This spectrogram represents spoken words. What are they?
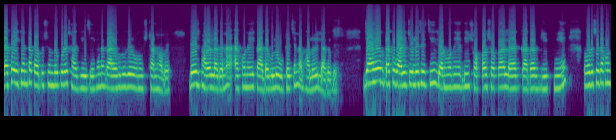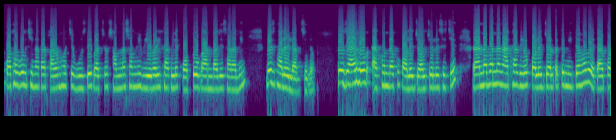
দেখো এখানটা কত সুন্দর করে সাজিয়েছে, এখানে গায়ে হলুদের অনুষ্ঠান হবে। বেশ ভালো লাগে না? এখন এই কায়দাগুলো উঠেছে না, ভালোই লাগে বেশ। যাই হোক, দেখো, বাড়ি চলে এসেছি, জন্মদিনের দিন সকাল সকাল এক গাদা গিফট নিয়ে। তোমাদের সাথে এখন কথা বলছি না, তার কারণ হচ্ছে বুঝতেই পারছ, সামনাসামনি বিয়ে বাড়ি থাকলে কত গান বাজে সারাদিন, বেশ ভালোই লাগছিল। তো যাই হোক, এখন দেখো কলের জল চলে এসেছে। রান্না বান্না না থাকলেও কলের জলটা তো নিতে হবে, তারপর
